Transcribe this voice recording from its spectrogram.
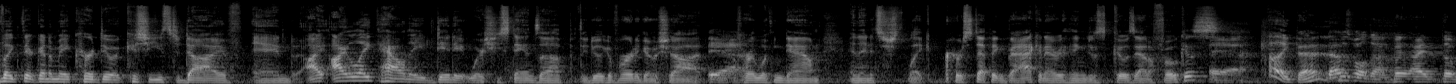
Like they're gonna make her do it because she used to dive, and I I liked how they did it where she stands up. They do like a vertigo shot Yeah. of her looking down, and then it's like her stepping back, and everything just goes out of focus. Yeah. I like that. That was well done, but I the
